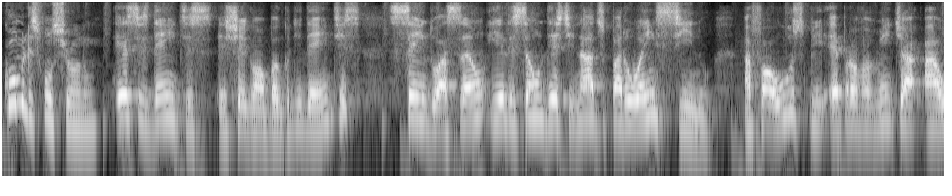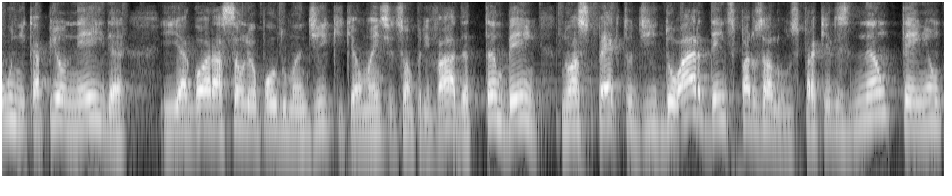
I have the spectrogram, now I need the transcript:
Como eles funcionam? Esses dentes chegam ao banco de dentes sem doação e eles são destinados para o ensino. A FAUSP é provavelmente a, a única pioneira e agora a São Leopoldo Mandique, que é uma instituição privada, também no aspecto de doar dentes para os alunos, para que eles não tenham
